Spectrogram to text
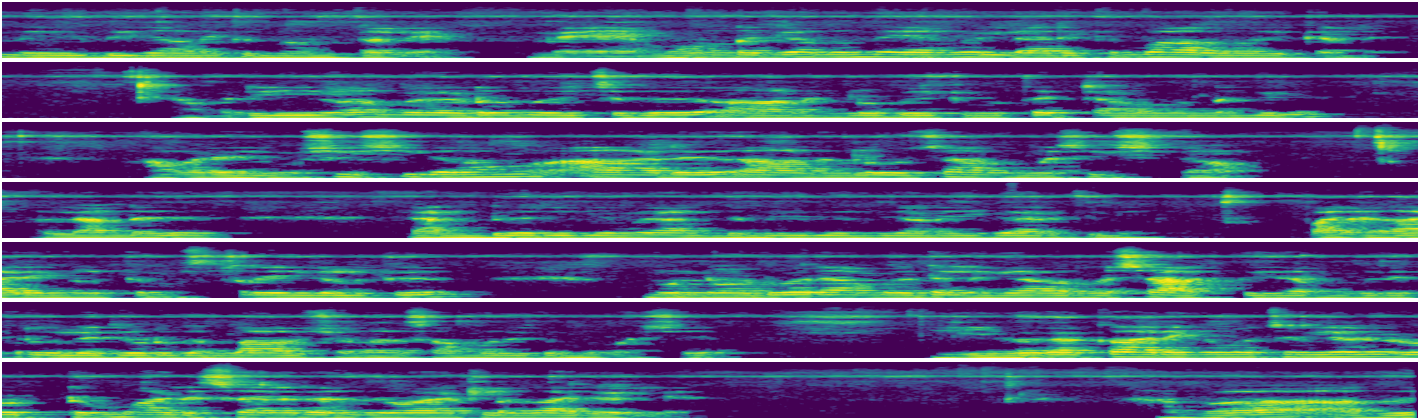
നീതി കാണിക്കുന്നുണ്ടല്ലേ? നിയമം ഉണ്ടെങ്കിൽ അത് നിയമം എല്ലാവർക്കും ബാധകമാക്കണ്ടേ അവർ ഈ വേർഡ് ഉപയോഗിച്ചത് ആണുങ്ങൾ ഉപയോഗിക്കുമ്പോൾ തെറ്റാണെന്നുണ്ടെങ്കിൽ അവരെയും ശിക്ഷിക്കണം. ആര് ആണുങ്ങൾ ഉപയോഗിച്ച് ആണുങ്ങളെ ശിക്ഷിക്കണം. അല്ലാണ്ട് രണ്ടുപേരിക്കും രണ്ട് നീതിയാണ് ഈ കാര്യത്തിൽ പല കാര്യങ്ങൾക്കും സ്ത്രീകൾക്ക് മുന്നോട്ട് വരാൻ വേണ്ടി അല്ലെങ്കിൽ അവരുടെ ശാക്തീകരണത്തിന് പ്രിവിലേജ് കൊടുക്കേണ്ട ആവശ്യമാണ് അത് സമ്മതിക്കുന്നു പക്ഷേ ഈ വക കാര്യങ്ങൾ വെച്ചിട്ടുണ്ടെങ്കിൽ ഒട്ടും അടിസ്ഥാനരഹിതമായിട്ടുള്ള കാര്യമല്ലേ? അപ്പോൾ അത്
